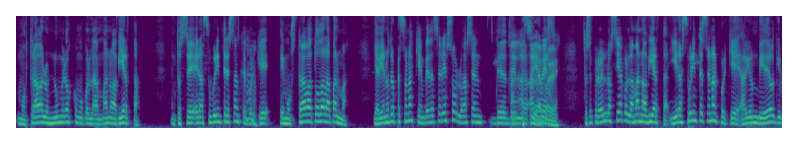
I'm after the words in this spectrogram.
mostraba los números como con la mano abierta. Entonces era súper interesante Ah. porque te mostraba toda la palma. Y habían otras personas que en vez de hacer eso lo hacen de- del- Ah, sí, al revés. Entonces, pero él lo hacía con la mano abierta y era súper intencional porque había un video que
